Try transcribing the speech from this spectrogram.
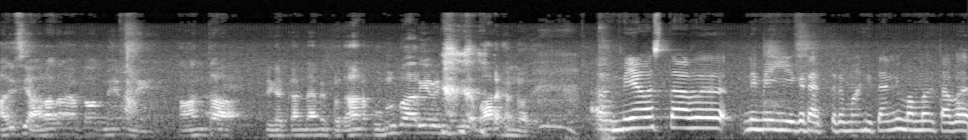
හදිසි ආරාධනාවක් තවත් මෙහෙම මේ කාන්තා ක්‍රිකට් කණ්ඩායමේ ප්‍රධාන පුහුණුකාරිය වෙන්න කියලා බාර ගන්නවද? මේ අවස්ථාව නෙමෙයි ඒකට ඇත්තටම හිතන්නේ මම තව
